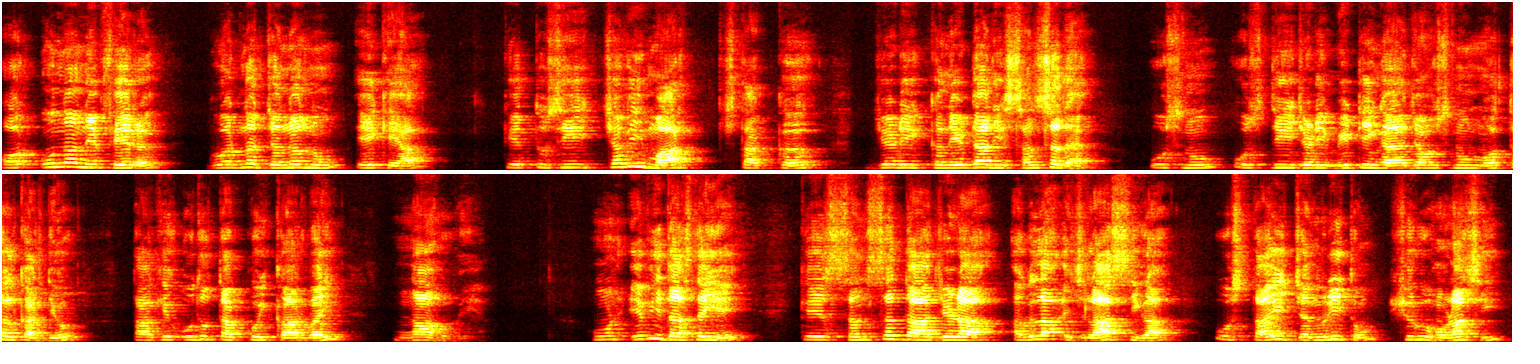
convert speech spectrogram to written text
ਔਰ ਉਹਨਾਂ ਨੇ ਫਿਰ ਗਵਰਨਰ ਜਨਰਲ ਨੂੰ ਇਹ ਕਿਹਾ ਕਿ ਤੁਸੀਂ 24 ਮਾਰਚ ਤੱਕ ਜਿਹੜੀ ਕੈਨੇਡਾ ਦੀ ਸੰਸਦ ਹੈ ਉਸ ਨੂੰ ਉਸ ਦੀ ਜਿਹੜੀ ਮੀਟਿੰਗ ਹੈ ਜਾਂ ਉਸ ਨੂੰ ਮੁਅੱਤਲ ਕਰ ਦਿਓ ਤਾਂ ਕਿ ਉਦੋਂ ਤੱਕ ਕੋਈ ਕਾਰਵਾਈ ਨਾ ਹੋਵੇ। ਹੁਣ ਇਹ ਵੀ ਦੱਸ ਦਈਏ ਕਿ ਸੰਸਦ ਦਾ ਜਿਹੜਾ ਅਗਲਾ ਇਜਲਾਸ ਸੀਗਾ, ਉਹ 27 ਜਨਵਰੀ ਤੋਂ ਸ਼ੁਰੂ ਹੋਣਾ ਸੀ,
